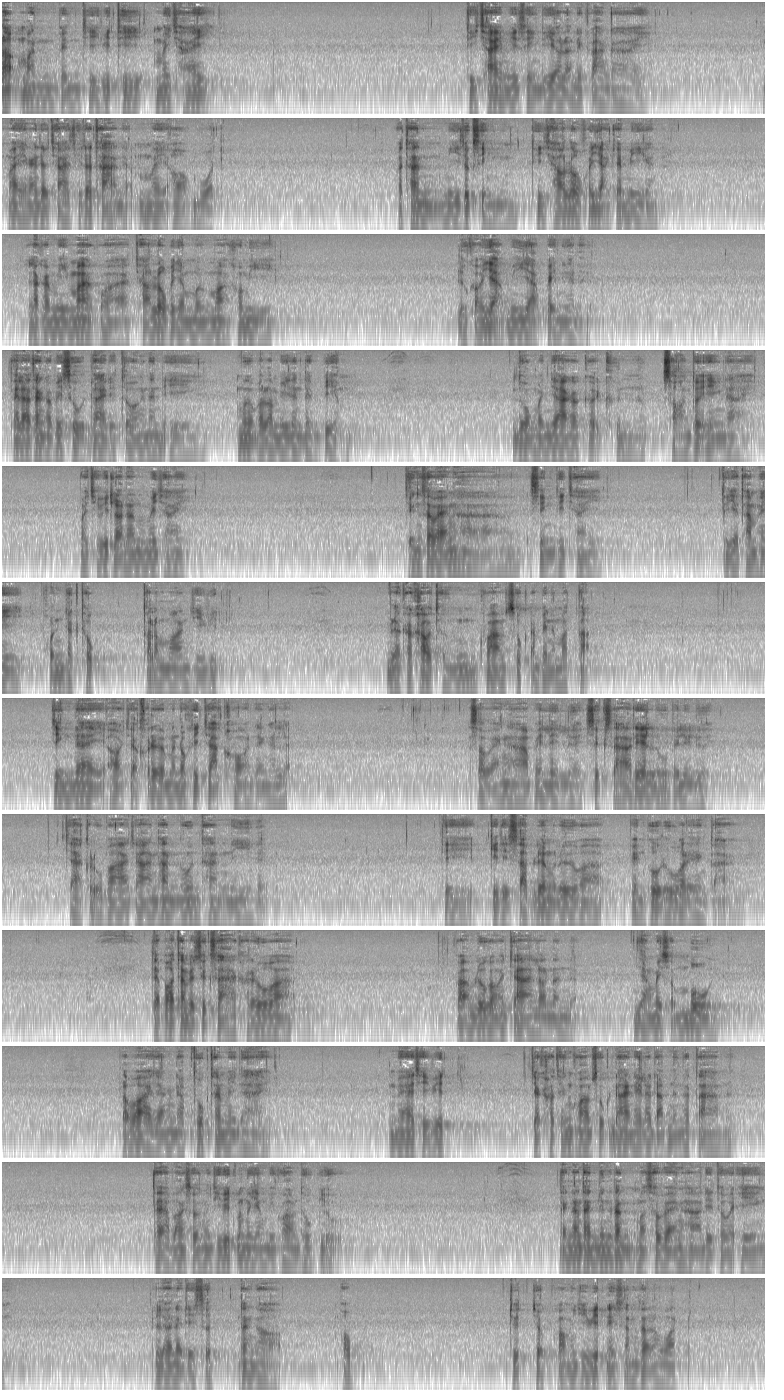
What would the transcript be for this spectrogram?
ละมันเป็นชีวิตที่ไม่ใช่ ที่ใช่มีสิ่งเดียวละในกลางกายไม่อย่างนั้นเจ้าชายสิทธัตถะเนี่ยไม่ออกบวชเพราะท่านมีทุกสิ่งที่ชาวโลกเขาอยากจะมีกัน แล้วก็มีมากกว่าชาวโลกเป็นจำนวนมากเขามี รือเขาอยากมีอยากเป็นกันแต่แล้วท่านก็พิสูจน์ได้ด้วยตัวนั่นเอง เมื่อบารมีท่านเต็มเปี่ยม ดวงปัญญาก็เกิดขึ้นสอนตัวเองได้ว่าชีวิตเหล่านั้นมันไม่ใช่ จึงแสวงหาสิ่งที่ใช่ที่จะทำให้พ้นจากทุกข์ทรมานชีวิต แล้วก็เข้าถึงความสุขอันเป็นอมตะ จึงได้ออกจากเรือมนกที่จากคอนอย่างนั้นแหละแสวงหาไปเรื่อยๆศึกษาเรียนรู้ไปเรื่อยๆ จากครูบาอาจารย์ท่านนู้นท่านนี้เนี่ยที่กิติศัพท์เรื่องลือว่าเป็นผู้รู้อะไรต่างๆ แต่พอท่านไปศึกษาเขารู้ว่า ความรู้ของอาจารย์เหล่านั้นยังไม่สมบูรณ์ เพราะว่ายังดับทุกข์ท่านไม่ได้ แม้ชีวิตจะเข้าถึงความสุขได้ในระดับหนึ่งก็ตามนะแต่บางส่วนของชีวิตมันก็ยังมีความทุกข์อยู่ ดังนั้นท่านนึงต้องมาแสวงหาด้วยตัวเอง แล้วในที่สุดท่านก็พบ จุดจบของชีวิตในสังสารวัฏ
